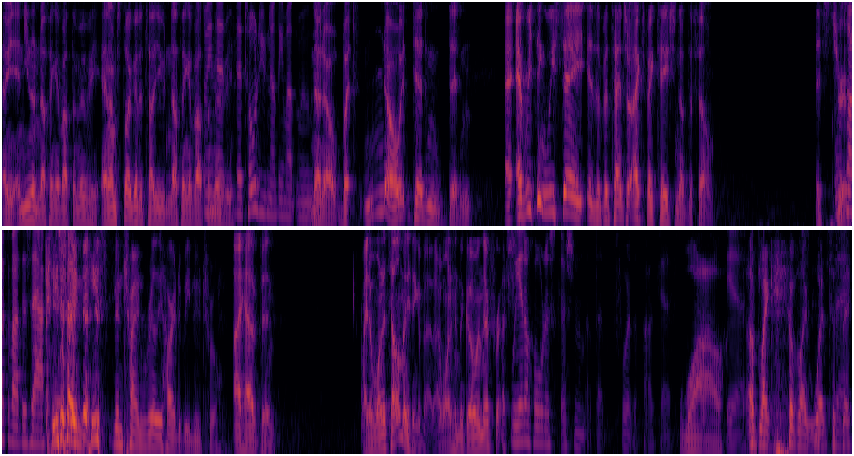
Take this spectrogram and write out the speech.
I mean, and you know nothing about the movie, and I'm still going to tell you nothing about I the mean, movie. that, that told you nothing about the movie. No, no, but no, it didn't. Didn't. E- Everything we say is a potential expectation of the film. It's true. We'll talk about this after. he's trying. He's been trying really hard to be neutral. I have been. I don't want to tell him anything about it. I want him to go in there fresh. we had a whole discussion about that before the podcast. Wow. Yeah. Of like, of like, what to say. say.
